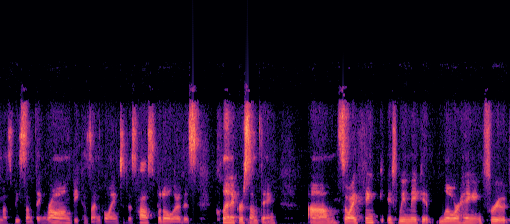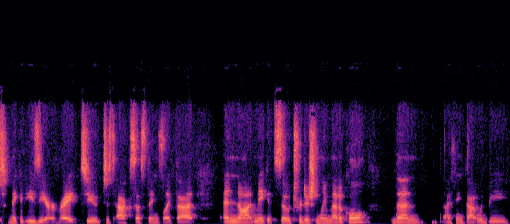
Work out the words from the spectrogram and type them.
must be something wrong because i'm going to this hospital or this clinic or something um, so i think if we make it lower hanging fruit make it easier right to just access things like that and not make it so traditionally medical then I think that would be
